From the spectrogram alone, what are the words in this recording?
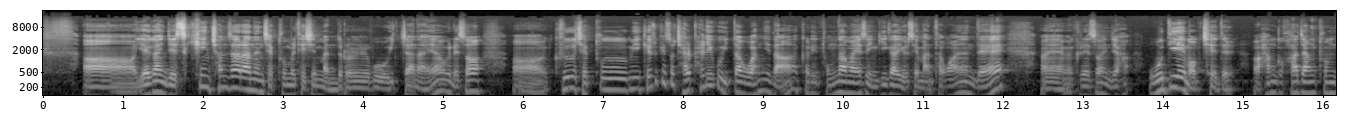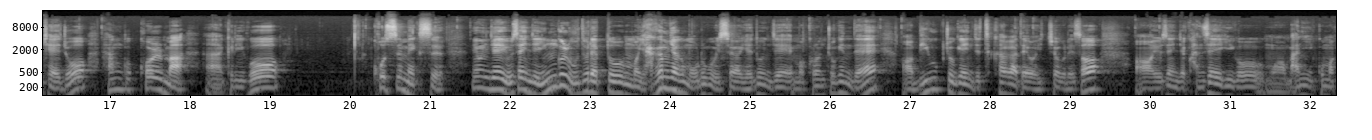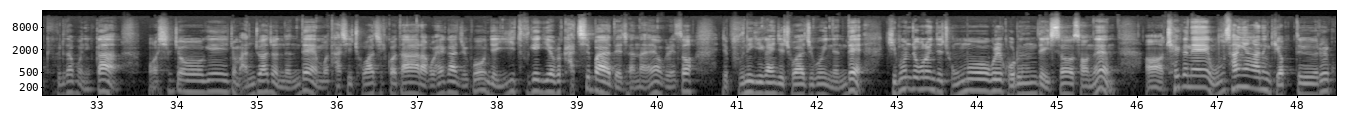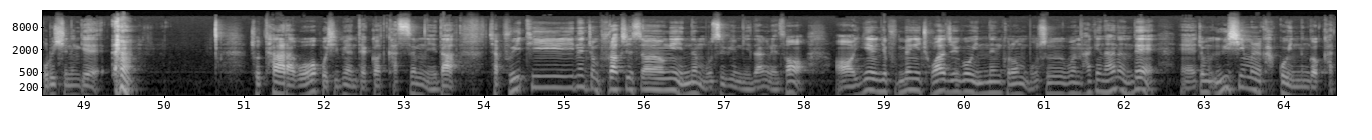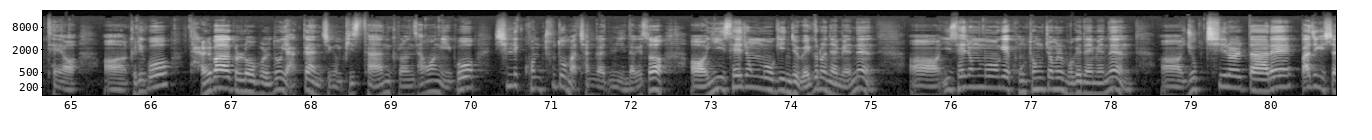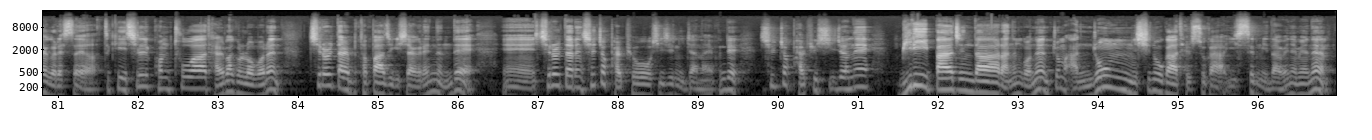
어, 얘가 이제 스킨 천사라는 제품을 대신 만들고 있잖아요. 그래서 어, 그 제품이 계속해서 잘 팔리고 있다고 합니다. 그리고 동남아에서 인기가 요새 많다고 하는데 예, 그래서 이제 ODM 업체들 어, 한국 화장품 제조, 한국 콜마 아, 그리고 코스맥스. 이제 요새 이제 잉글 우드랩도 뭐 야금야금 오르고 있어요. 얘도 이제 뭐 그런 쪽인데 어, 미국 쪽에 이제 특화가 되어 있죠. 그래서 어, 요새 이제 관세기고 뭐 많이 있고 막 그러다 보니까 뭐 실적이 좀 안 좋아졌는데 뭐 다시 좋아질 거다라고 해가지고 이제 이 두 개 기업을 같이 봐야 되잖아요. 그래서 이제 분위기가 이제 좋아지고 있는데 기본적으로 이제 종목을 고르는 데 있어서는 어, 최근에 우상향하는 기업들을 고르시는 게 좋다라고 보시면 될 것 같습니다. 자, VT는 좀 불확실성이 있는 모습입니다. 그래서 어, 이게 이제 분명히 좋아지고 있는 그런 모습은 하긴 하는데 예, 좀 의심을 갖고 있는 것 같아요. 어, 그리고 달바 글로벌도 약간 지금 비슷한 그런 상황이고 실리콘 2도 마찬가지입니다. 그래서 어, 이 세 종목이 이제 왜 그러냐면은 어, 이 세 종목의 공통점을 보게 되면은 어, 6, 7월 달에 빠지기 시작을 했어요. 특히 실리콘2와 달바 글로벌은 7월 달부터 빠지기 시작을 했는데 예, 7월 달은 실적 발표 시즌이잖아요. 근데 실적 발표 시즌에 미리 빠진다라는 거는 좀 안 좋은 신호가 될 수가 있습니다. 왜냐면은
